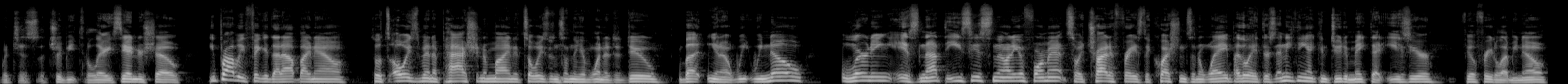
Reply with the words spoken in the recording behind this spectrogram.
which is a tribute to the Larry Sanders show, you probably figured that out by now. So it's always been a passion of mine. It's always been something I've wanted to do. But you know, we we know learning is not the easiest in the audio format, so I try to phrase the questions in a way. By the way, if there's anything I can do to make that easier, feel free to let me know.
